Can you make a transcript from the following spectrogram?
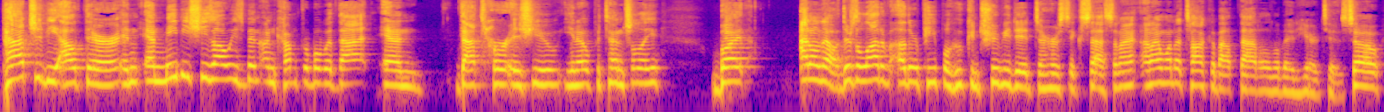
Pat should be out there. And, and maybe she's always been uncomfortable with that. And that's her issue, you know, potentially. But I don't know. There's a lot of other people who contributed to her success, and I and I want to talk about that a little bit here too. So,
